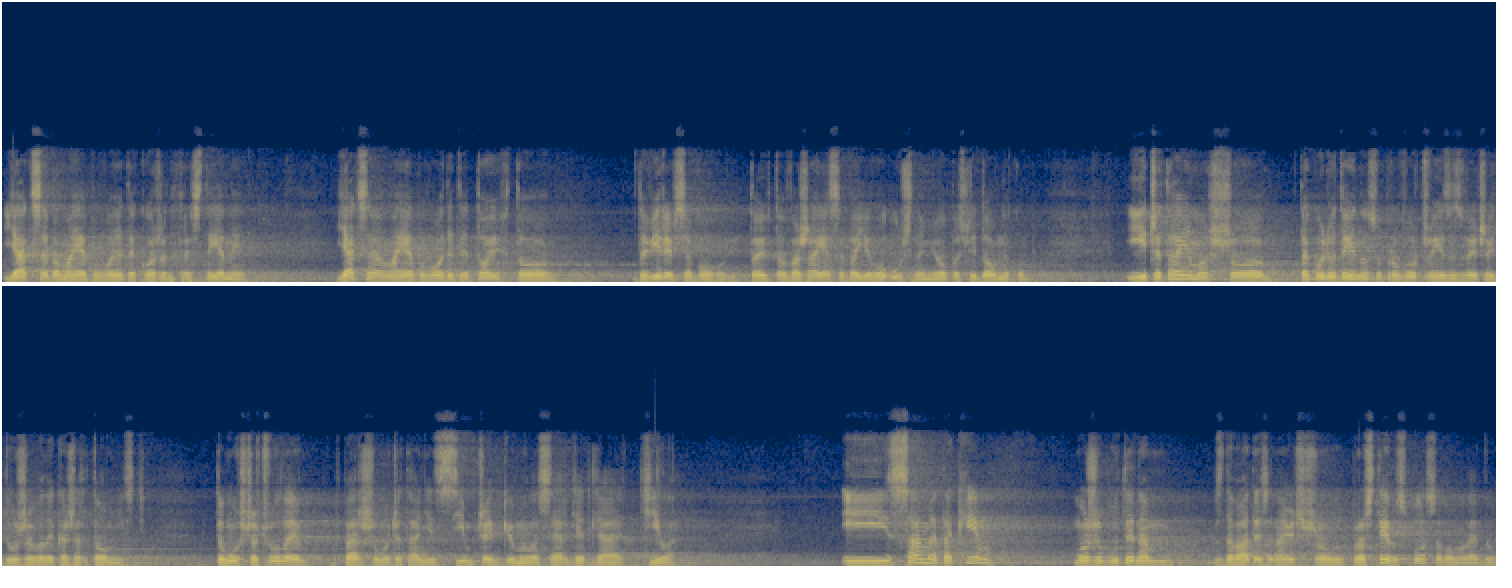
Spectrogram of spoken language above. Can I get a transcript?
як себе має поводити кожен християнин, як себе має поводити той, хто довірився Богові, той, хто вважає себе його учнем, його послідовником. І читаємо, що таку людину супроводжує зазвичай дуже велика жертовність, тому що чули в першому читанні сім вчинків милосердя для тіла. І саме таким може бути нам здаватися навіть, що простим способом, але ну,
